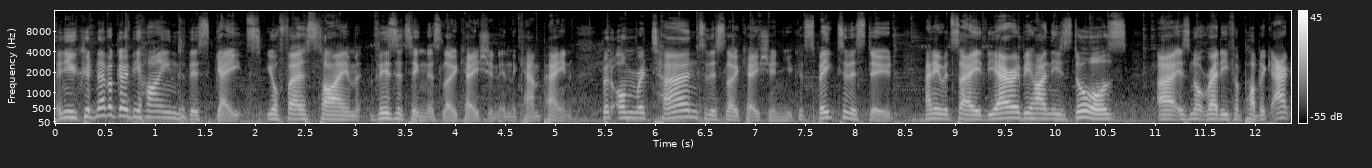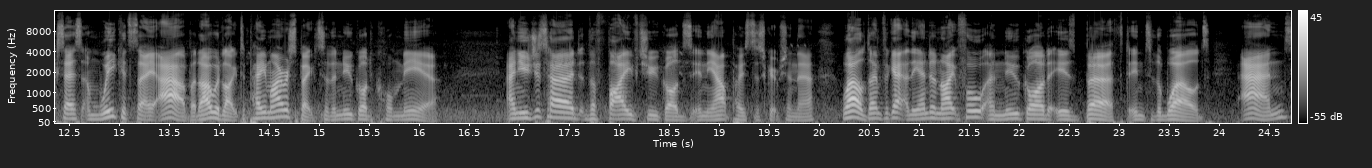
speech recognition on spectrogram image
And you could never go behind this gate your first time visiting this location in the campaign. But on return to this location, you could speak to this dude, and he would say, the area behind these doors uh, is not ready for public access, and we could say, ah, but I would like to pay my respects to the new god Kormir. And you just heard the five true gods in the outpost description there. Well, don't forget, at the end of Nightfall, a new god is birthed into the world. And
